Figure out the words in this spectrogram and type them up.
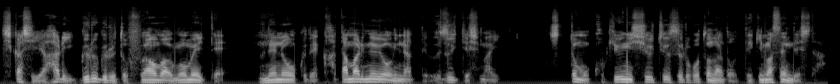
しかしやはりぐるぐると不安はうごめいて、胸の奥で塊のようになってうずいてしまい、ちっとも呼吸に集中することなどできませんでした。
